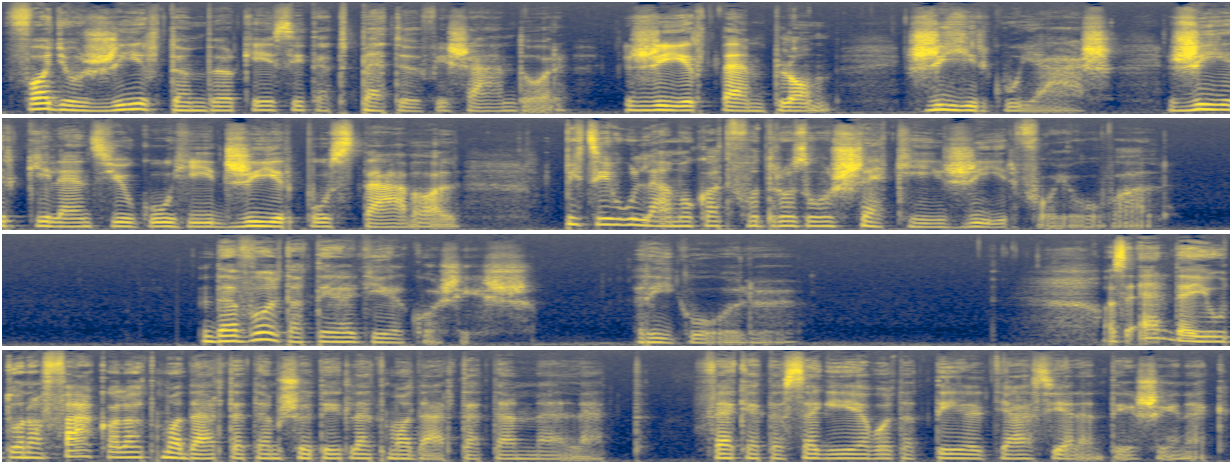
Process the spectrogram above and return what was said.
Fagyos zsírtömbből készített Petőfi Sándor, zsírtemplom, zsírgulyás, zsír kilencjukú híd zsírpusztával, pici hullámokat fodrozó sekély zsírfolyóval. De volt a tél gyilkos is, rigólő. Az erdei úton a fák alatt madártetem sötét lett madártetem mellett. Fekete szegélye volt a tél gyász jelentésének.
